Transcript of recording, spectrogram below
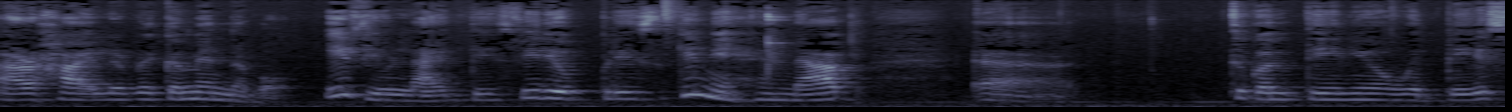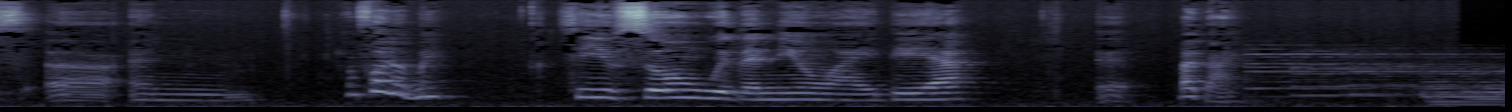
are highly recommendable if you like this video please give me a hand up uh, to continue with this uh, and, and follow me. See you soon with a new idea. Uh, bye bye.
